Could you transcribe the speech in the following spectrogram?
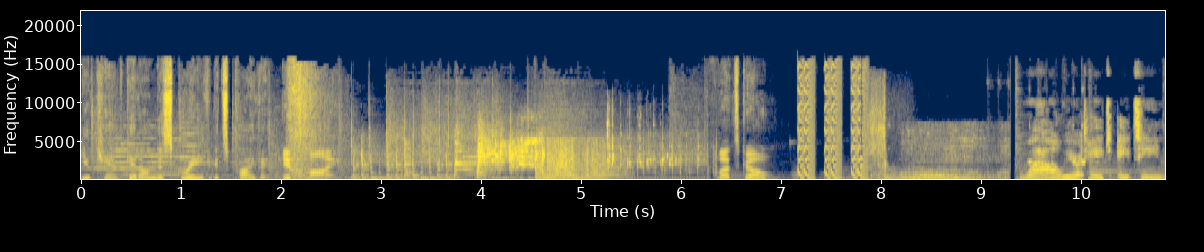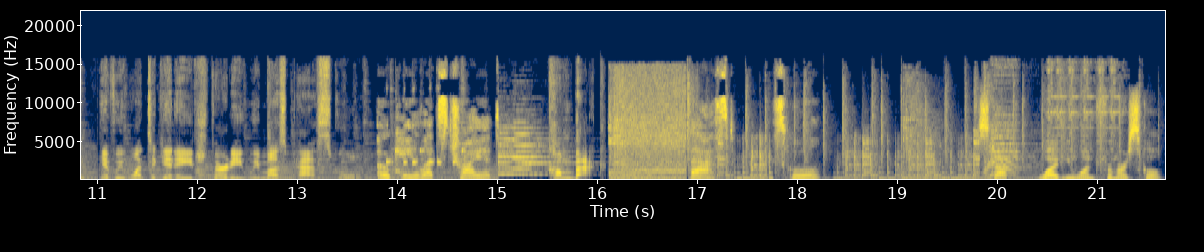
You can't get on this grave, it's private. It's mine. Let's go. Wow, we're at age 18. If we want to get age 30, we must pass school. Okay, let's try it. Come back. Fast. School. Stop. What do you want from our school?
